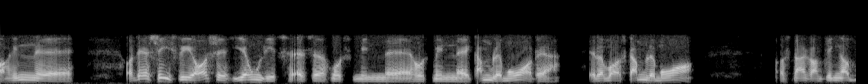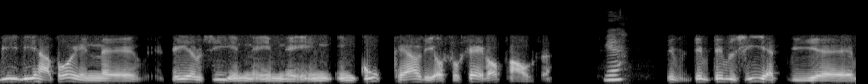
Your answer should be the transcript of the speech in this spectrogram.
og hende, øh, og der ses vi også jævnligt, altså hos min, øh, hos min øh, gamle mor der, eller vores gamle mor, og snakker om ting. Og vi, vi har fået en, øh, det jeg vil sige, en, en, en, en god, kærlig og social opdragelse. Ja. Det, det, det vil sige, at vi, øh,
